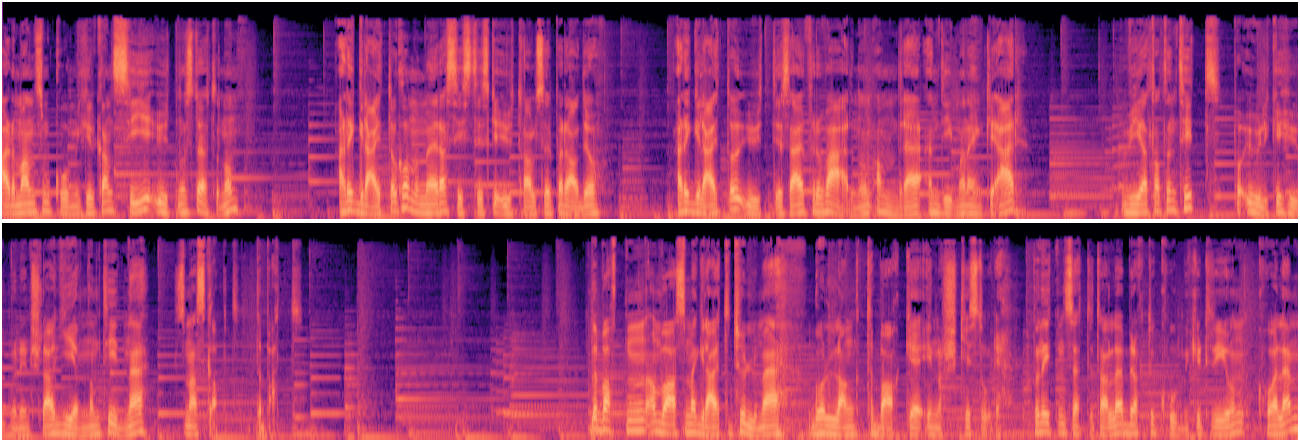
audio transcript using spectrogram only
er det man som komiker kan si uten å støte noen? Er det greit å komme med rasistiske uttalelser på radio? Er det greit å utgi seg for å være noen andre enn de man egentlig er? Vi har tatt en titt på ulike humorinnslag gjennom tidene som har skapt debatt. Debatten om hva som er greit å tulle med, går langt tilbake i norsk historie. På 1970-tallet brakte komikertrioen KLM,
